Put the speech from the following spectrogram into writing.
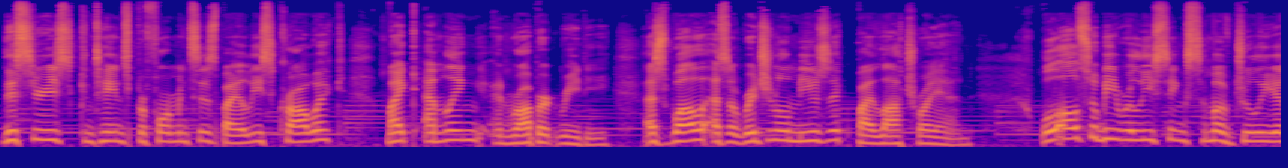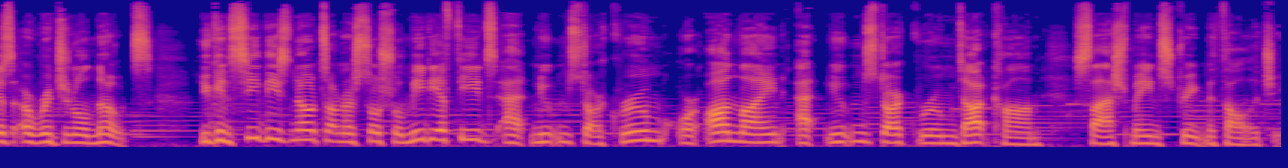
This series contains performances by Elise Krawick, Mike Emling, and Robert Reedy, as well as original music by La Troyenne. We'll also be releasing some of Julia's original notes. You can see these notes on our social media feeds at Newton's Dark Room or online at newtonsdarkroom.com slash Main Street Mythology.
